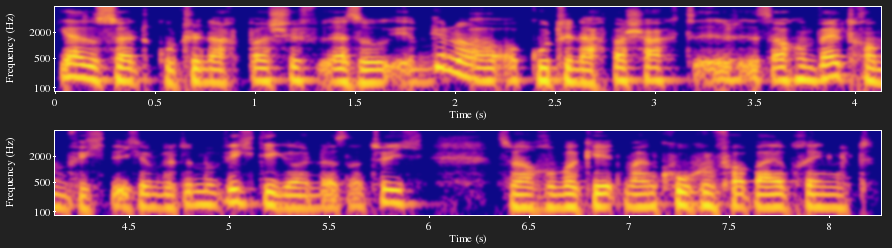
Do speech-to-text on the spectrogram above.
Ja, das ist halt gute Nachbarschaft, also im- Genau. auch gute Nachbarschaft ist auch im Weltraum wichtig und wird immer wichtiger und das natürlich, dass man rübergeht, mal einen Kuchen vorbeibringt,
